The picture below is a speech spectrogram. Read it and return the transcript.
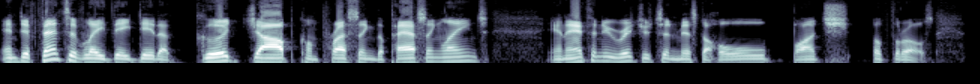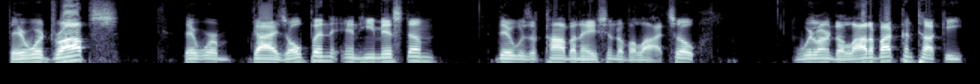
And defensively, they did a good job compressing the passing lanes. And Anthony Richardson missed a whole bunch of throws. There were drops. There were guys open, and he missed them. There was a combination of a lot. So we learned a lot about Kentucky.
